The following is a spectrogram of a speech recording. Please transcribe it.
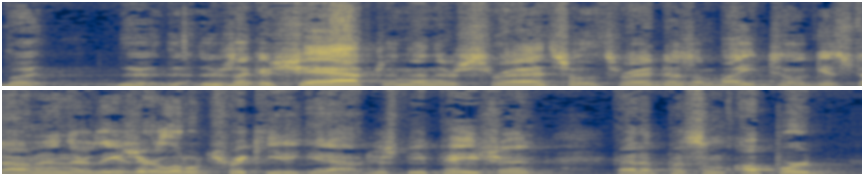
But the, the, there's like a shaft and then there's thread, so the thread doesn't bite until it gets down in there. These are a little tricky to get out. Just be patient. Got to put some upward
